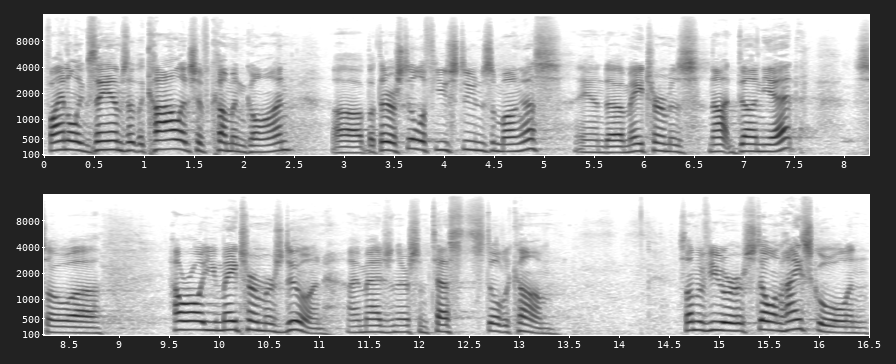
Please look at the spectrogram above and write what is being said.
Final exams at the college have come and gone, uh, but there are still a few students among us, and uh, May term is not done yet. So, uh, how are all you May termers doing? I imagine there's some tests still to come. Some of you are still in high school, and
